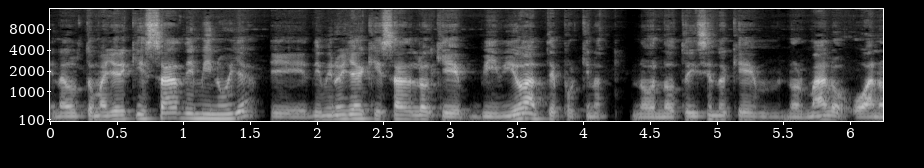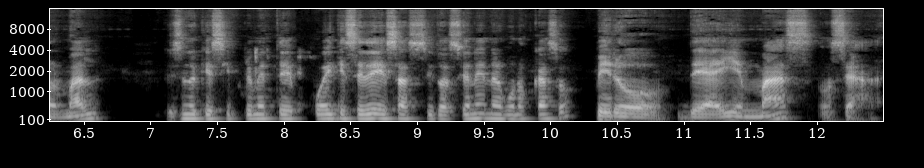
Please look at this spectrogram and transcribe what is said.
en adultos mayores quizás disminuya, eh, disminuya quizás lo que vivió antes, porque no, no, no estoy diciendo que es normal o, o, anormal, diciendo que simplemente puede que se dé esas situaciones en algunos casos, pero de ahí en más, o sea,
